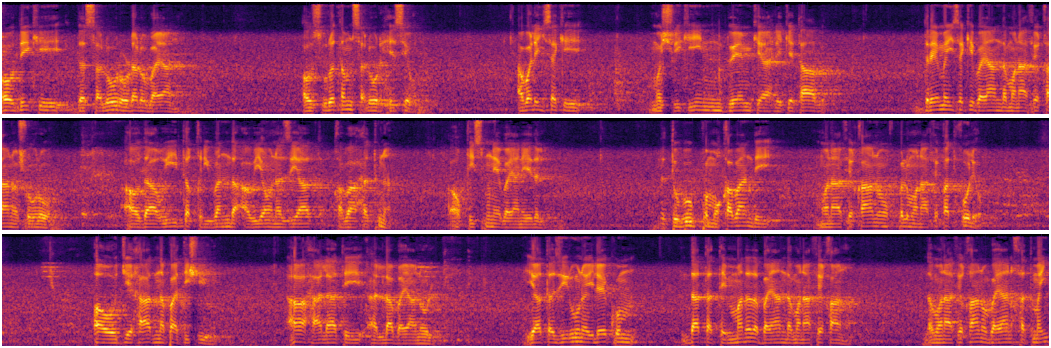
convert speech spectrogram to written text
او دې کې د سلور ډلو بیان او صورتم سلور حصے و اول حصہ کې مشرکین دویم کې اهل کتاب دریم حصہ کې بیان د منافقانو شورو او داوی تقریبا د او یو نزیات قباحتونه او قسمونه بیانېدل د تبوک په موقع باندې منافقانو خپل منافقت خولیو او جهاد نه پاتې شي هغه حالات الله بیانول یا تزیرون الیکم دا تتمه ده د بیان د منافقانو د منافقانو بیان ختمي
